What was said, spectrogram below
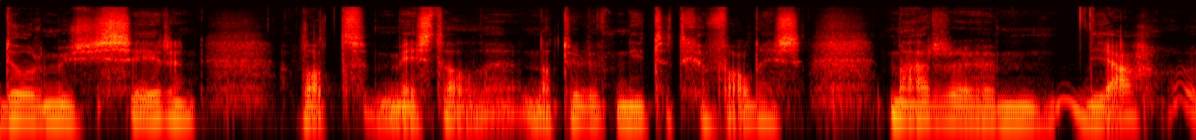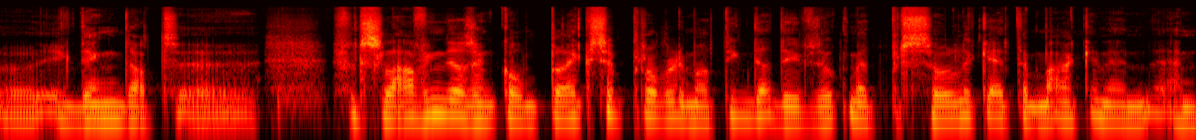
door musiceren. Wat meestal uh, natuurlijk niet het geval is. Maar uh, ja, uh, ik denk dat verslaving dat is een complexe problematiek. Dat heeft ook met persoonlijkheid te maken. En, en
